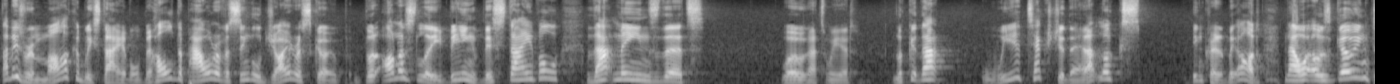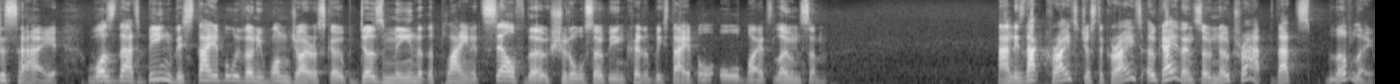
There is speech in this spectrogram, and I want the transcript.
That is remarkably stable. Behold the power of a single gyroscope. But honestly, being this stable, that means that Whoa, that's weird. Look at that weird texture there. That looks incredibly odd. Now, what I was going to say was that being this stable with only one gyroscope does mean that the plane itself, though, should also be incredibly stable all by its lonesome. And is that crate just a crate? Okay then, so no trap. That's lovely.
